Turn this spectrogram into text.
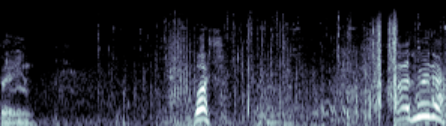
thing. What? عاد وينك؟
